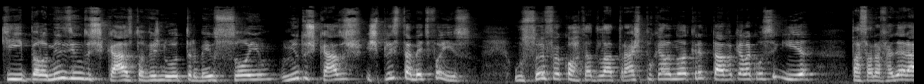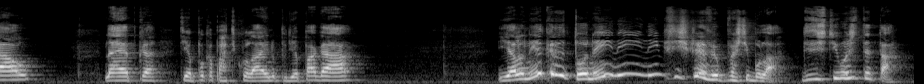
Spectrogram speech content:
que, pelo menos em um dos casos, talvez no outro também, o sonho, em um dos casos, explicitamente foi isso. O sonho foi cortado lá atrás porque ela não acreditava que ela conseguia passar na federal. Na época tinha pouca particular e não podia pagar. E ela nem acreditou, nem, nem, nem se inscreveu para o vestibular. Desistiu antes de tentar.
